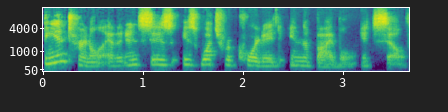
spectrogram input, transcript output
The internal evidence is, is what's recorded in the Bible itself,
